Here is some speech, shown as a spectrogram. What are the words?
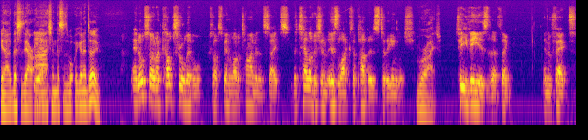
you know, this is our yeah. art and this is what we're going to do. And also on a cultural level, because I've spent a lot of time in the states, the television is like the pub is to the English. Right. TV is the thing. And in fact,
